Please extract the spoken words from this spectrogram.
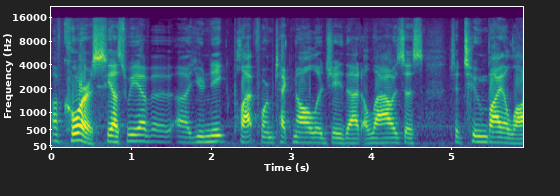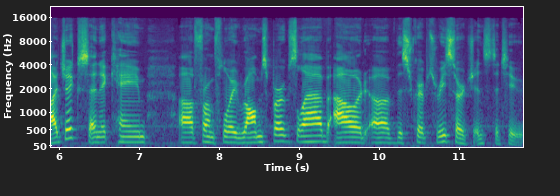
Of course, yes, we have a, a unique platform technology that allows us to tune biologics, and it came uh, from Floyd Romesberg's lab out of the Scripps Research Institute.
